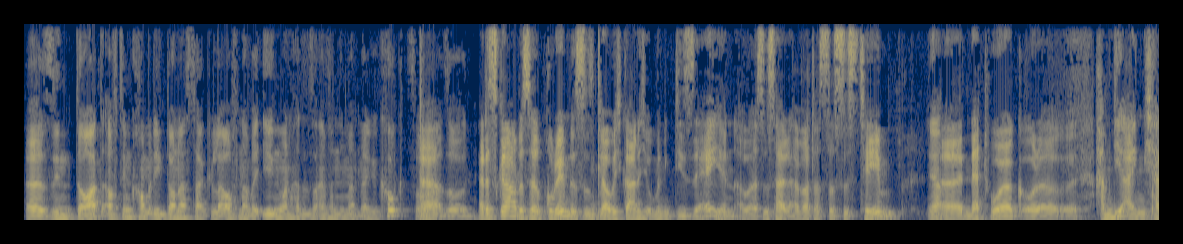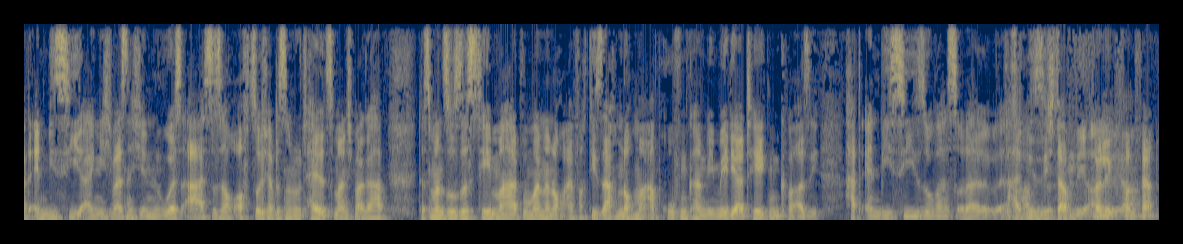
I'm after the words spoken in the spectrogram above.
äh, sind dort auf dem Comedy Donnerstag gelaufen, aber irgendwann hat es einfach niemand mehr geguckt. So. Ja. Also ja, das ist genau, das ist das Problem. Das sind, glaube ich, gar nicht unbedingt die Serien, aber es ist halt einfach, dass das System, Ja. äh, Network oder haben die eigentlich, hat NBC eigentlich, ich weiß nicht, in den USA ist es auch oft so, ich habe es in Hotels manchmal gehabt, dass man so Systeme hat, wo man dann auch einfach die Sachen nochmal abrufen kann, wie Mediatheken quasi. Hat NBC sowas oder halten haben- die sich das da die völlig alle, von ja. fern?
